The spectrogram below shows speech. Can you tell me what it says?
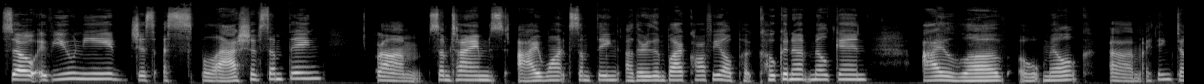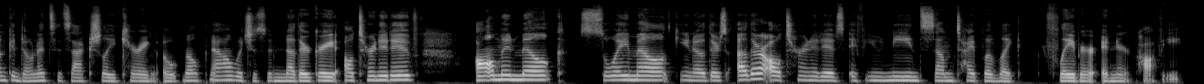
So, if you need just a splash of something, um, sometimes I want something other than black coffee. I'll put coconut milk in. I love oat milk. Um, I think Dunkin' Donuts is actually carrying oat milk now, which is another great alternative. Almond milk, soy milk, you know, there's other alternatives if you need some type of like flavor in your coffee.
